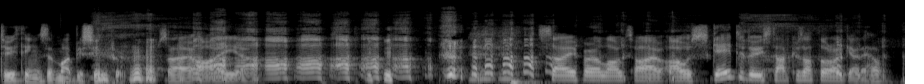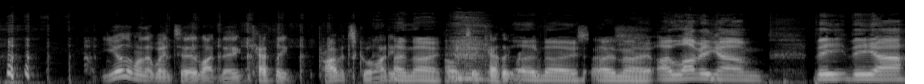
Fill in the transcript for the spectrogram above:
do things that might be sinful. So I, uh, so for a long time, I was scared to do stuff because I thought I'd go to hell. You're the one that went to like the Catholic private school. I I didn't. know. I went to Catholic. I know, school, I know. I'm loving um the the uh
